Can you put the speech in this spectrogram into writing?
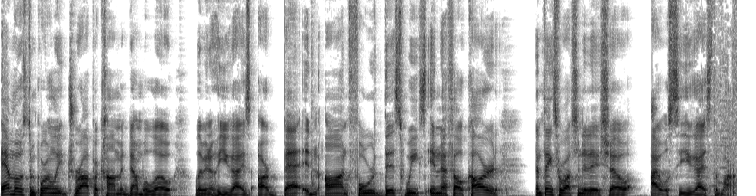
And most importantly, drop a comment down below. Let me know who you guys are betting on for this week's NFL card. And thanks for watching today's show. I will see you guys tomorrow.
